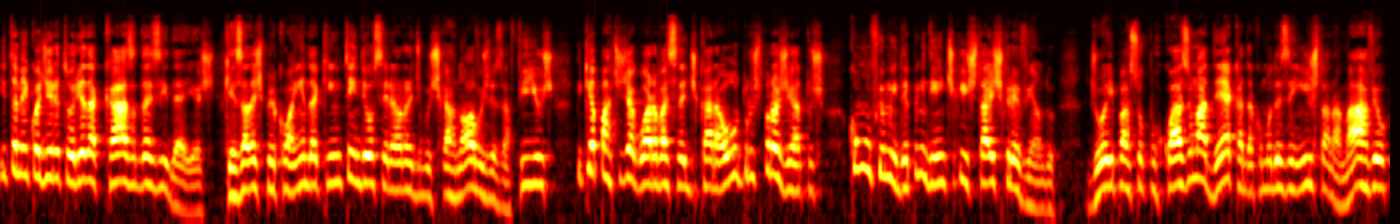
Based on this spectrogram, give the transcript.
e também com a diretoria da Casa das Ideias. Quesada explicou ainda que entendeu ser hora de buscar novos desafios e que a partir de agora vai se dedicar a outros projetos, como um filme independente que está escrevendo. Joey passou por quase uma década como desenhista na Marvel,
